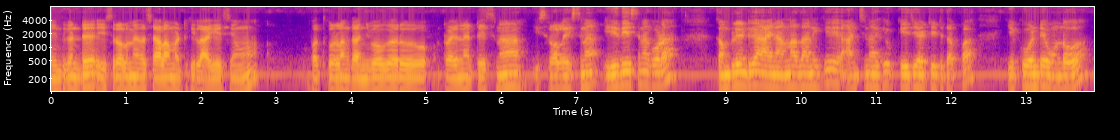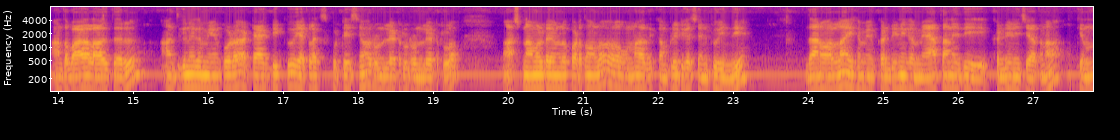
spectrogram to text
ఎందుకంటే ఇసురాల మీద చాలా మట్టుకి లాగేసాము. బతుకులంక అంజబాబు గారు ట్రయల్ నెట్ వేసినా ఇస్రోలో వేసినా ఏది వేసినా కూడా కంప్లైంట్గా ఆయన అన్నదానికి అంచనాకి కేజీ అటు ఇటు తప్ప ఎక్కువ అంటే ఉండవు. అంత బాగా లాగుతారు. అందుకనే ఇక మేము కూడా టాక్టిక్ ఎక్లక్స్ కొట్టేసాం. రెండు లీటర్లు రెండు లీటర్లు. అష్టనామల టైంలో కొడతంలో ఉన్నది కంప్లీట్గా చనిపోయింది. దానివల్ల ఇక మేము కంటిన్యూగా మేత అనేది కంటిన్యూ చేస్తున్నాం. కింద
